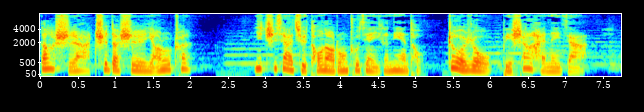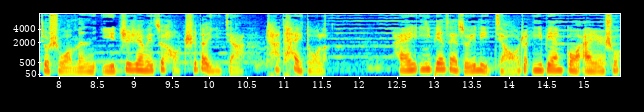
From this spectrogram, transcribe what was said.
当时啊，吃的是羊肉串。一吃下去，头脑中出现一个念头：这肉比上海那家，就是我们一致认为最好吃的一家，差太多了。还一边在嘴里嚼着，一边跟我爱人说：“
